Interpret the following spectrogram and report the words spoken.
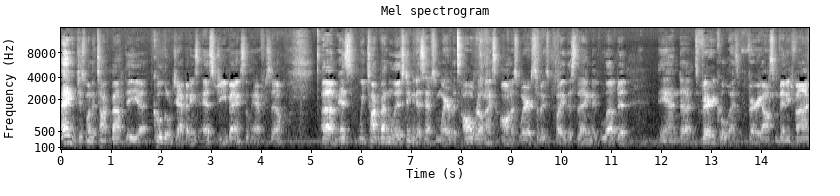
Hey, just want to talk about the uh, cool little Japanese SG bass that we have for sale. Um, as we talked about in the listing, it does have some wear, but it's all real nice, honest wear. Somebody's played this thing, they've loved it, and uh, it's very cool. It has a very awesome vintage vibe.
